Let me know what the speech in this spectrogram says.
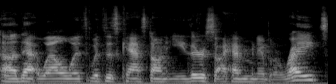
uh, that well with with this cast on either. So I haven't been able to write.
